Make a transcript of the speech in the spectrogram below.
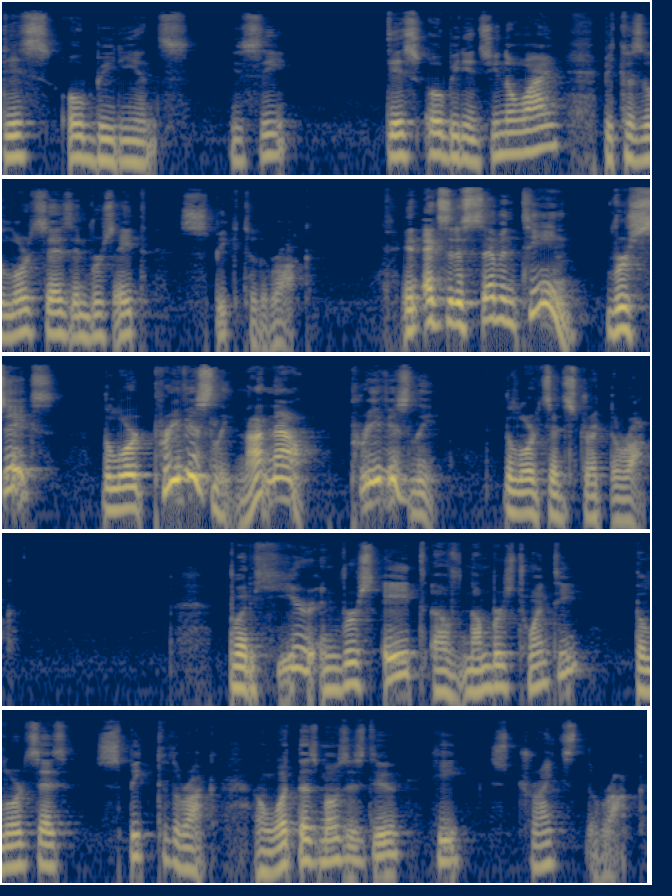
disobedience. You see, disobedience. You know why? Because the Lord says in verse 8, speak to the rock. In Exodus 17, verse 6, the Lord previously, not now, previously, the Lord said, strike the rock. But here in verse 8 of Numbers 20, the Lord says, Speak to the rock. And what does Moses do? He strikes the rock.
